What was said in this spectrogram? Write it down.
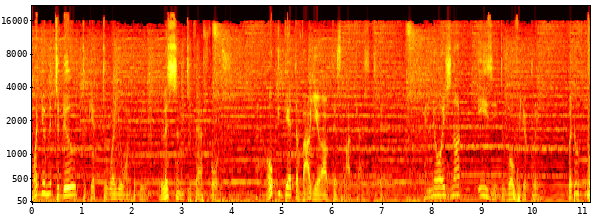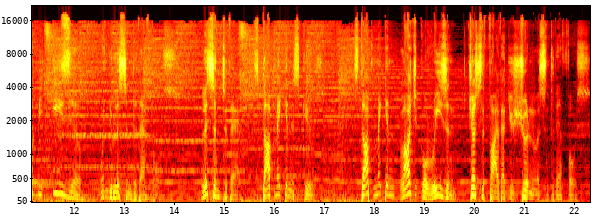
what you need to do to get to where you want to be. Listen to that voice. I hope you get the value of this podcast today. I know it's not easy to go for your dream, but it would be easier when you listen to that voice. Listen to that. Stop making excuse. Stop making logical reason justify that you shouldn't listen to that voice.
